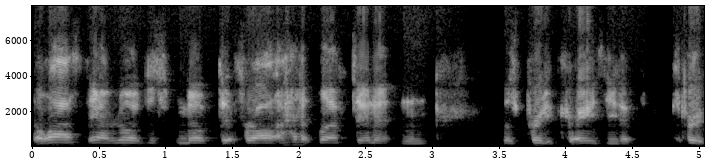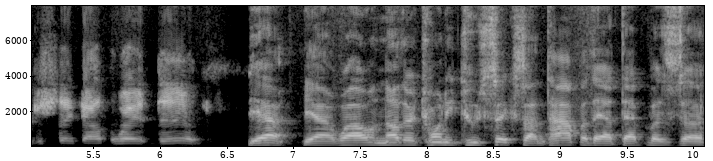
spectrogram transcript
the last day I really just milked it for all I had left in it, and it was pretty crazy to for it to shake out the way it did. Yeah, yeah. Well, another twenty-two six on top of that. That was uh,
